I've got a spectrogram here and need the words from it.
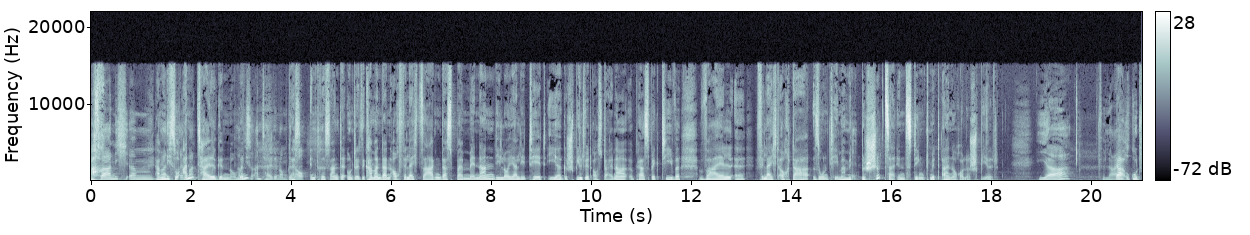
Ach, war nicht, ähm, haben nicht so Anteil genommen. Haben nicht so Anteil genommen, genau. Das Interessante und äh, kann man dann auch vielleicht sagen, dass bei Männern die Loyalität eher gespielt wird aus deiner äh, Perspektive, weil äh, vielleicht auch da so ein Thema mit Beschützerinstinkt mit eine Rolle spielt. Ja, vielleicht. Ja, gut,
